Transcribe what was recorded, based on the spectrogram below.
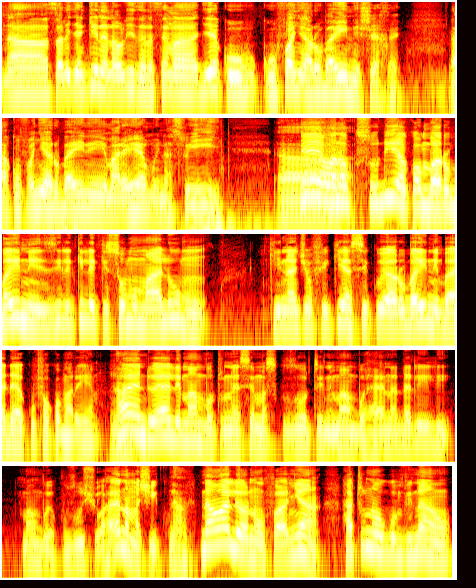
Na swali jingine nauliza nasema je ku- kufanya arobaini shekhe Ah, kumfanyia arobaini marehemu inaswihi. Uh, e, wanakusudia kwamba arobaini zile kile kisomo maalumu kinachofikia siku ya arobaini baada ya kufa kwa marehemu. No. haya ndio yale mambo tunayosema siku zote ni mambo hayana dalili mambo ya kuzushwa hayana mashiko. Naam. na wale wanaofanya hatuna ugomvi nao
